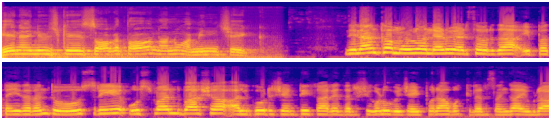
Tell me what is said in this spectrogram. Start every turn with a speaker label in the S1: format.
S1: A nine ನ್ಯೂಸ್ಗೆ ಸ್ವಾಗತ. ನಾನು ಅಮೀನ್ ಶೇಖ್.
S2: ದಿನಾಂಕ ಮೂರು ಹನ್ನೆರಡು ಎರಡ್ ಸಾವಿರದ ಇಪ್ಪತ್ತೈದರಂದು ಶ್ರೀ ಉಸ್ಮಾನ್ ಬಾಷಾ ಅಲ್ಗೂರ್ ಜಂಟಿ ಕಾರ್ಯದರ್ಶಿಗಳು ವಿಜಯಪುರ ವಕೀಲರ ಸಂಘ ಇವರ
